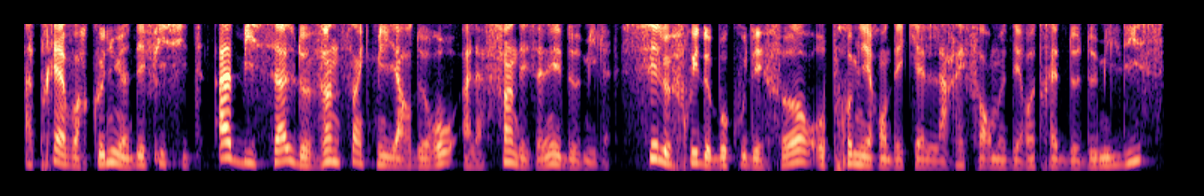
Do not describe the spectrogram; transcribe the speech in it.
après avoir connu un déficit abyssal de 25 milliards d'euros à la fin des années 2000. C'est le fruit de beaucoup d'efforts, au premier rang desquels la réforme des retraites de 2010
